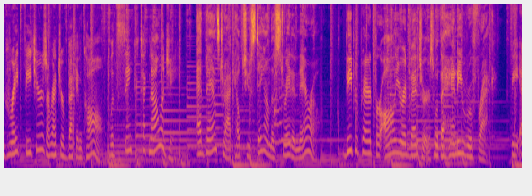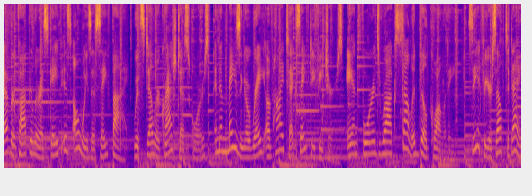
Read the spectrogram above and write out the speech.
Great features are at your beck and call with Sync technology. AdvanceTrac helps you stay on the straight and narrow. Be prepared for all your adventures with a handy roof rack. The ever popular Escape is always a safe buy with stellar crash test scores, an amazing array of high tech safety features, and Ford's rock solid build quality. See it for yourself today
